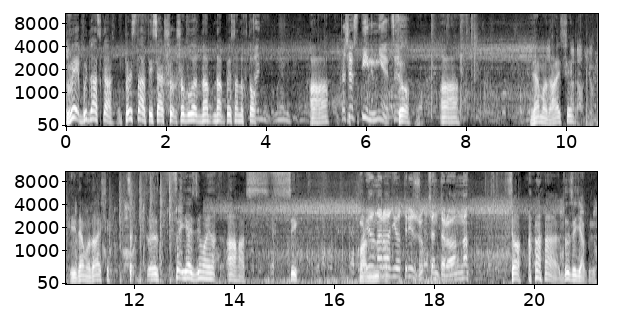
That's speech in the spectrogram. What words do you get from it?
Ви, будь ласка, представтеся, що, що було на- написано хто. Та, Ага, Та зараз спінем, ні, це все. Ага. Йдемо далі. Йдемо далі. Це, це, це я знімаю. на- Ага. з- Всіх. я на радіо 3, Жук, Центр Анна. Все. Дуже дякую.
